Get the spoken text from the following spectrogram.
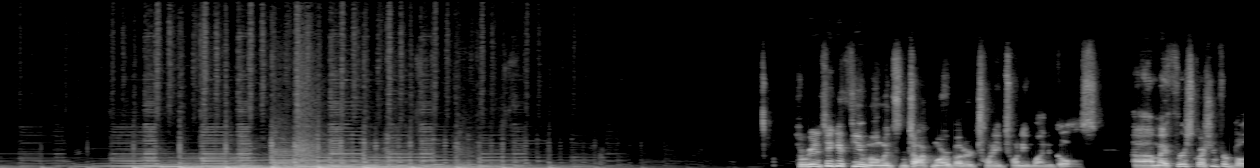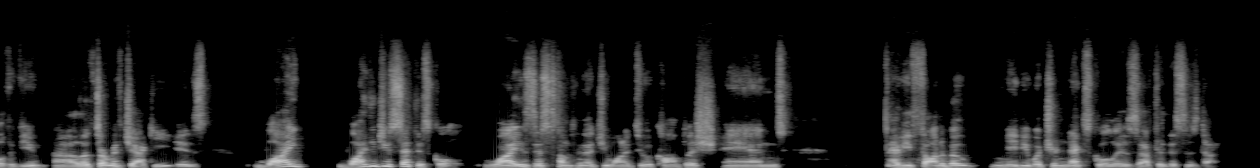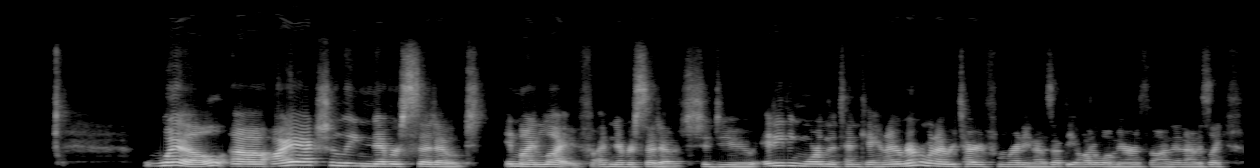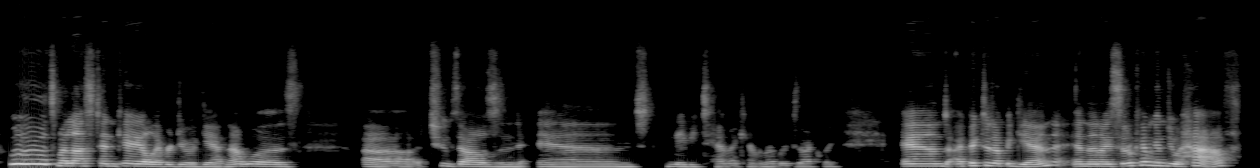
So we're going to take a few moments and talk more about our 2021 goals. Uh, my first question for both of you, uh, let's start with Jackie, is why why did you set this goal? Why is this something that you wanted to accomplish? And have you thought about maybe what your next goal is after this is done? Well, uh, I actually never set out in my life, I've never set out to do anything more than the 10K. And I remember when I retired from running, I was at the Ottawa Marathon and I was like, woohoo, it's my last 10K I'll ever do again. That was uh, 2000 and maybe 10, I can't remember exactly. And I picked it up again. And then I said, okay, I'm going to do a half.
